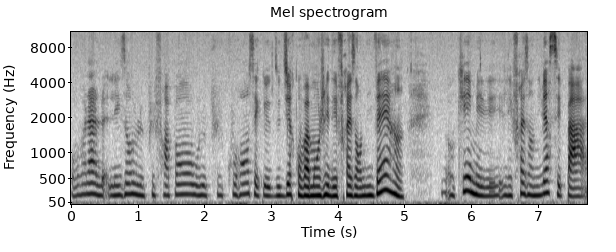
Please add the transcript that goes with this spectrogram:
voilà, l'exemple le plus frappant ou le plus courant, c'est que de dire qu'on va manger des fraises en hiver. Ok, mais les, fraises en hiver, c'est pas,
